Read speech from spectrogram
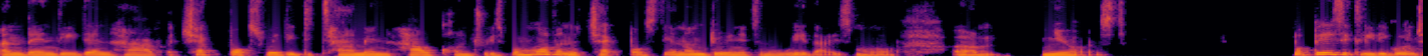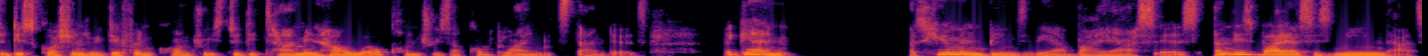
and then they then have a checkbox where they determine how countries, but more than a checkbox, they're not doing it in a way that is more um, nuanced. But basically, they go into discussions with different countries to determine how well countries are complying with standards. Again, as human beings, there are biases, and these biases mean that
